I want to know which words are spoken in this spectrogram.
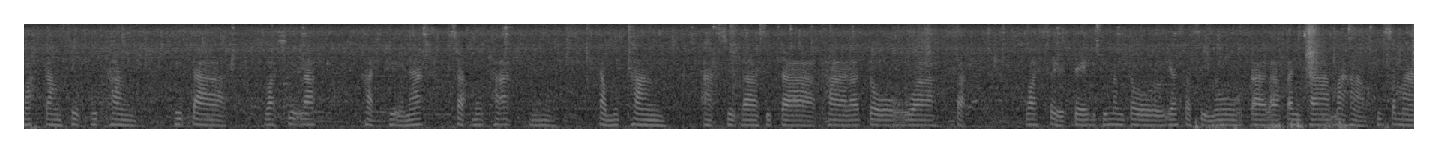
มักกังสิพุทธังทิตาวชิระหัตเถนะสมุทะสมุทัง อสุราสิตา ภาลโตวาสะวัสเสเตอิทิมันโตยัสสิโนกาลากัญชามหาพิสมา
